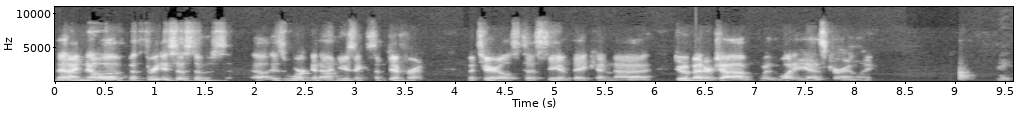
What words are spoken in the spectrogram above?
that I know of, but 3D Systems uh, is working on using some different materials to see if they can uh, do a better job with what he has currently. Okay.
